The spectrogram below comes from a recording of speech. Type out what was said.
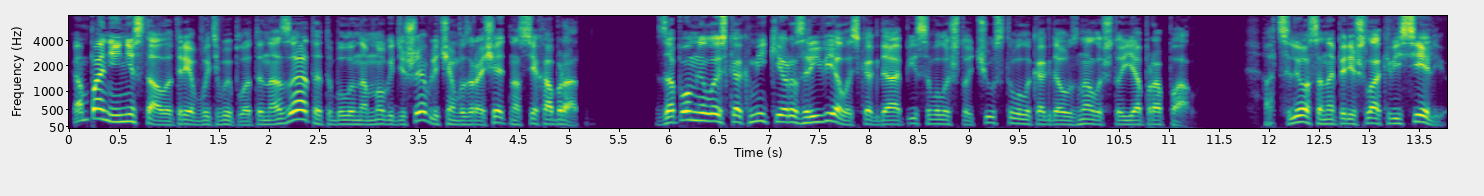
Компания не стала требовать выплаты назад, это было намного дешевле, чем возвращать нас всех обратно. Запомнилось, как Микки разревелась, когда описывала, что чувствовала, когда узнала, что я пропал. От слез она перешла к веселью.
